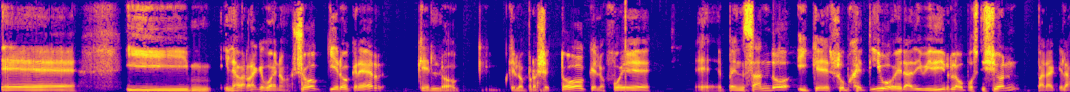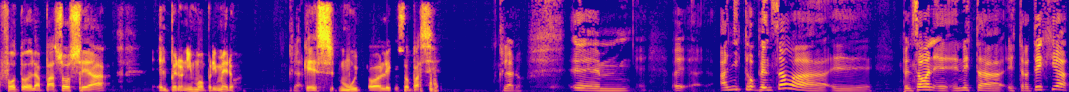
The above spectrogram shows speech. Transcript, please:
Eh, y, y la verdad que bueno, yo quiero creer que lo, que lo proyectó, que lo fue eh, pensando y que su objetivo era dividir la oposición para que la foto de la paso sea el peronismo primero claro. que es muy probable que eso pase. Claro. Eh, eh, Anito, pensaba, eh, pensaba en, en esta estrategia.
